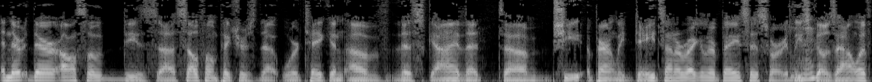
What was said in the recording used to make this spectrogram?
And there there are also these uh, cell phone pictures that were taken of this guy that um, she apparently dates on a regular basis, or at least Mm-hmm. goes out with,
